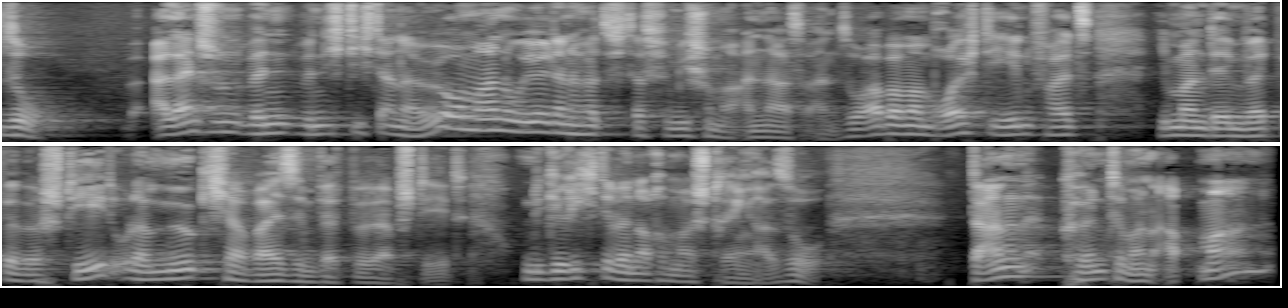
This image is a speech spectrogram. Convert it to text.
So, allein schon, wenn, wenn ich dich dann höre, Manuel, dann hört sich das für mich schon mal anders an. So, aber man bräuchte jedenfalls jemanden, der im Wettbewerb steht oder möglicherweise im Wettbewerb steht. Und die Gerichte werden auch immer strenger. So, dann könnte man abmahnen.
